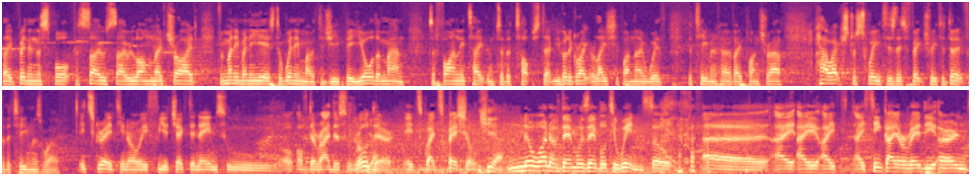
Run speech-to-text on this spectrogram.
They've been in the sport for so, so long. They've tried for many, many years to win in MotoGP. You're the man to finally take them to the top step. You've got a great relationship, I know, with the team and Hervé Poncharal. How extra sweet is this victory to do it for the team as well? It's great. You know, if you check the names who of the riders who rode yeah. there, it's quite special. Yeah. No one of them was able to win. So uh, I, I, I, I, think I already earned.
